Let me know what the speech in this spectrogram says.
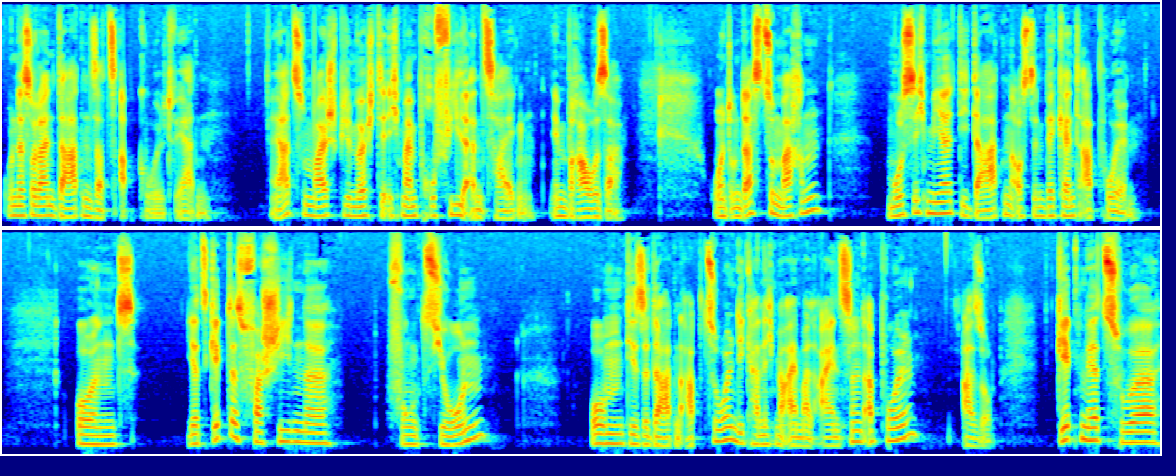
Und es soll ein Datensatz abgeholt werden. Ja, zum Beispiel möchte ich mein Profil anzeigen im Browser. Und um das zu machen, muss ich mir die Daten aus dem Backend abholen. Und jetzt gibt es verschiedene Funktionen, um diese Daten abzuholen. Die kann ich mir einmal einzeln abholen. Also Gib mir zur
